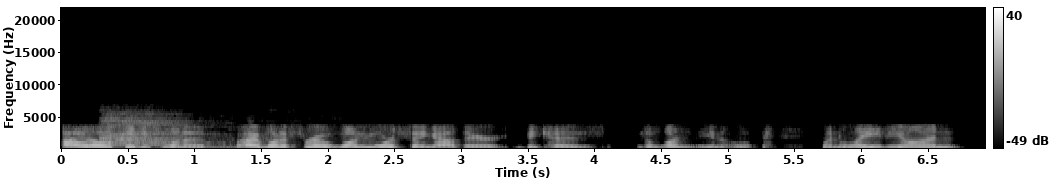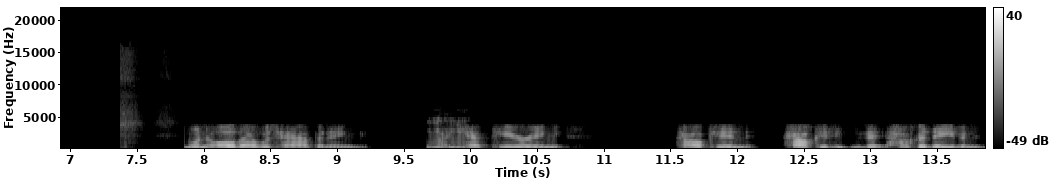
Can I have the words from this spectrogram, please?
I also just want to I want to throw one more thing out there because the one, you know, when Le'Veon when all that was happening, mm-hmm. I kept hearing how can how could he, they, how could they even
